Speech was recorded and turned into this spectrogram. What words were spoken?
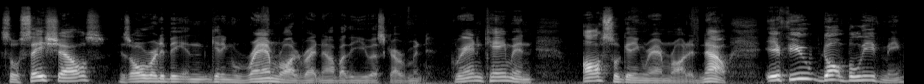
So Seychelles is already being getting ramrodded right now by the U.S. government. Grand Cayman also getting ramrodded. Now, if you don't believe me,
